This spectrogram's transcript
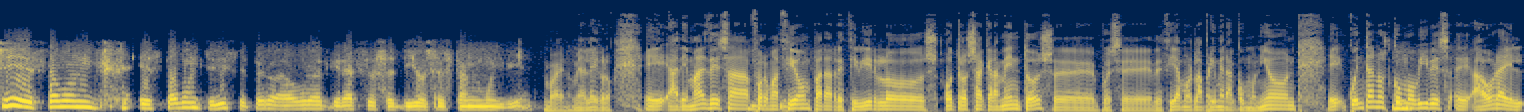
sí, estaban Estaban tristes, pero ahora, gracias a Dios, están muy bien. Bueno, me alegro. Eh, además de esa formación para recibir los otros sacramentos, eh, pues eh, decíamos la primera comunión, cuéntanos cómo vives ahora el,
